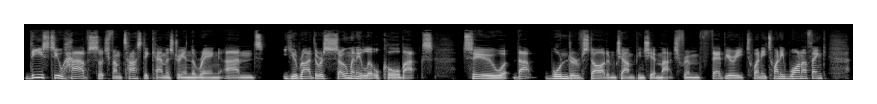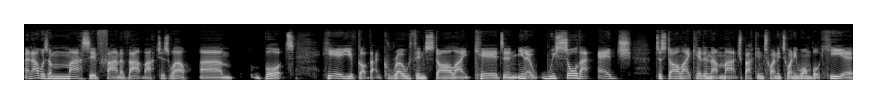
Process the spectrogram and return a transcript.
these two have such fantastic chemistry in the ring, and you're right. There are so many little callbacks to that Wonder of Stardom Championship match from February 2021, I think. And I was a massive fan of that match as well. Um, but here you've got that growth in Starlight Kid, and you know we saw that edge to Starlight Kid in that match back in 2021. But here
